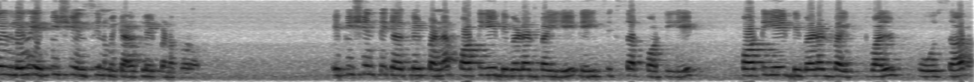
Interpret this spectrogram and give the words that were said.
So இதுலேருந்து எஃபிஷியன்சி நம்ம கேல்குலேட் பண்ண போகிறோம் எஃபிஷியன்சி கேல்குலேட் பண்ண forty eight divided by eight eight six are forty eight forty eight divided by twelve fours are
